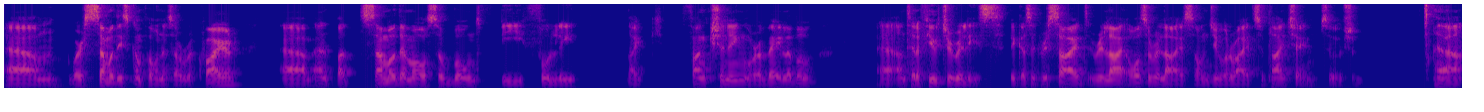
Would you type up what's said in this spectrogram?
um, where some of these components are required, um, and, but some of them also won't be fully like functioning or available uh, until a future release because it reside, rely, also relies on dual write supply chain solution. Uh,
